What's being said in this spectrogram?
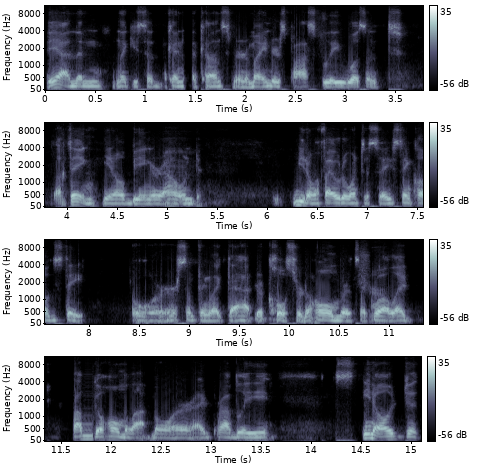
yeah, and then like you said, kind of constant reminders possibly wasn't a thing. You know, being around. You know, if I would have went to say St. Cloud State or something like that, or closer to home, where it's like, well, I'd probably go home a lot more. I'd probably, you know, just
